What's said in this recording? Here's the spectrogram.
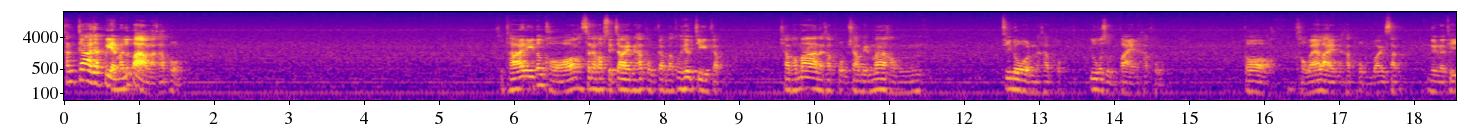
ท่านกล้าจะเปลี่ยนมันหรือเปล่าล่ะครับ ผม สุด ท้ายนี้ต้องขอแสดงความเสียใจนะครับ ผมกับนักท่องเที่ยวจีนกับชาวพม่านะครับ ผมชาวเมียนมาของที่โดนนะครับ ผมลูกกระสุนไปนะครับ ผม ก็ขอแวะอะไรนะครับ ผมไว้สักหนึ่งนาที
